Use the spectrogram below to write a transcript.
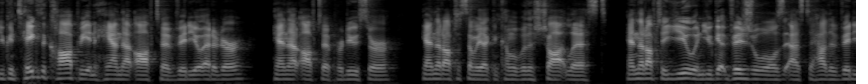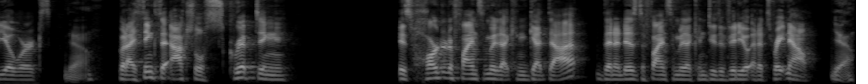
you can take the copy and hand that off to a video editor, hand that off to a producer, hand that off to somebody that can come up with a shot list, hand that off to you, and you get visuals as to how the video works. Yeah. But I think the actual scripting is harder to find somebody that can get that than it is to find somebody that can do the video edits right now. Yeah.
